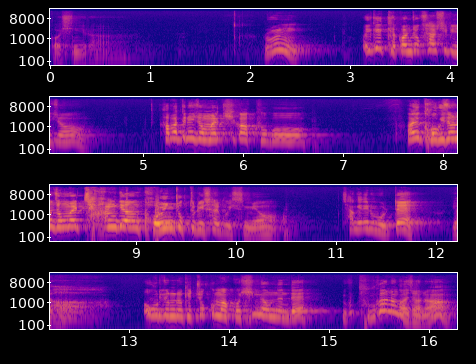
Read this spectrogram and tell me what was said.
것이니라. 여러분 이게 객관적 사실이죠. 가봤더니 정말 키가 크고 아니 거기서는 정말 장대한 거인족들이 살고 있으며 자기들이 볼 때 야, 우리들은 이렇게 조그맣고 힘이 없는데 이거 불가능하잖아.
